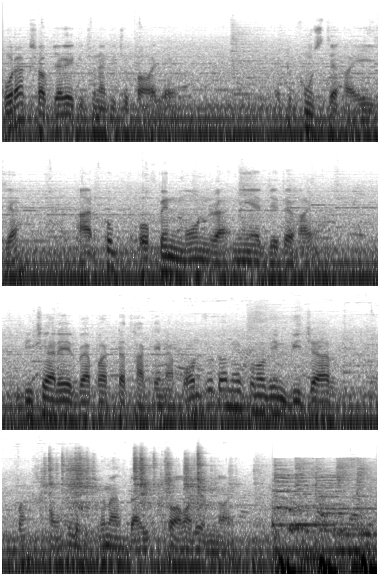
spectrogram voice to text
খোরাক সব জায়গায় কিছু না কিছু পাওয়া যায়। একটু খুঁজতে হয় এই যা। আর খুব ওপেন মন নিয়ে যেতে হয়। বিচারের ব্যাপারটা থাকে না। পর্যটনের কোনো দিন বিচার বা সমালোচনার দায়িত্ব আমাদের নয়।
